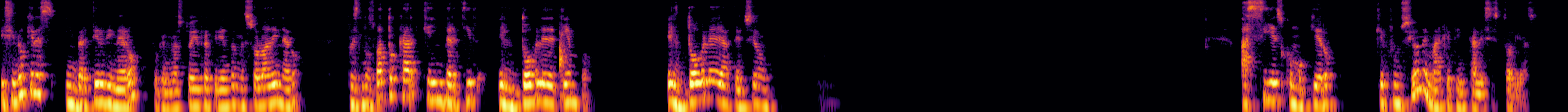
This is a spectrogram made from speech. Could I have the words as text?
Y si no quieres invertir dinero, porque no estoy refiriéndome solo a dinero, pues nos va a tocar que invertir el doble de tiempo, el doble de atención. Así es como quiero que funcione marketing tales historias.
